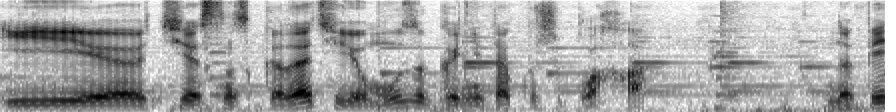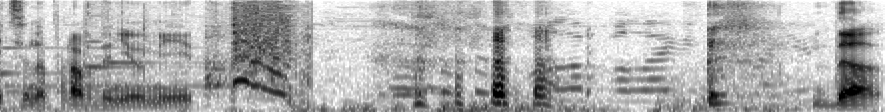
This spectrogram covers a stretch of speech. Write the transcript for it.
И, честно сказать, ее музыка не так уж и плоха. Но петь она, правда, не умеет. Да,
